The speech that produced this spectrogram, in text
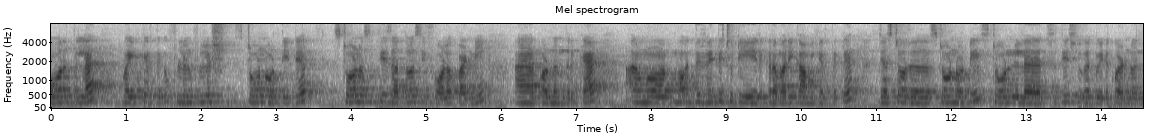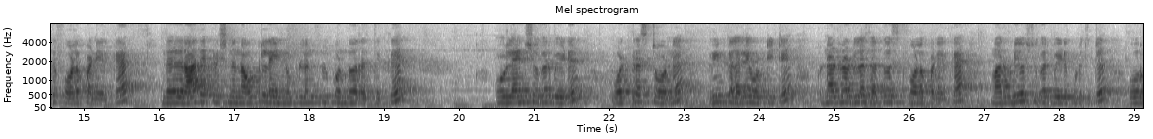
ஓரத்தில் வைக்கிறதுக்கு ஃபுல் அண்ட் ஃபுல்லு ஸ்டோன் ஒட்டிட்டு ஸ்டோனை சுற்றி ஜர்தோசி ஃபாலோ பண்ணி கொண்டு வந்திருக்கேன் இது நெத்தி சுட்டி இருக்கிற மாதிரி காமிக்கிறதுக்கு ஜஸ்ட் ஒரு ஸ்டோன் ஒட்டி ஸ்டோனில் சுற்றி சுகர் பீடு கொண்டு வந்து ஃபாலோ பண்ணியிருக்கேன் இந்த Radhakrishnan outer line full and full கொண்டு வர்றதுக்கு ஒரு லைன் சுகர் பீடு ஒற்றை ஸ்டோனு க்ரீன் கலர்லேயே ஒட்டிட்டு நடு நடுவில் ஜர்தோஸ் ஃபாலோ பண்ணியிருக்கேன் மறுபடியும் சுகர் பீடு கொடுத்துட்டு ஒரு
